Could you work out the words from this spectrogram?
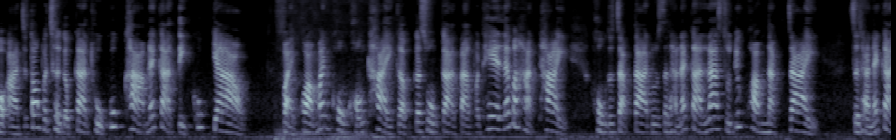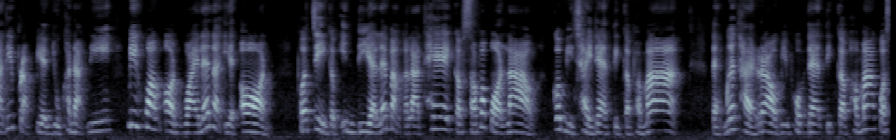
ก็อาจจะต้องเผชิญกับการถูกคุกคามและการติดคุกยาว ฝ่ายความมั่นคงของไทยกับกระทรวงการต่างประเทศและมหาดไทย คงจะจับตาดูสถานการณ์ล่าสุดด้วยความหนักใจ สถานการณ์ที่ปรับเปลี่ยนอยู่ขณะนี้มีความอ่อนไหวและละเอียดอ่อน เพราะจีนกับอินเดียและบังกลาเทศกับสปปลาว ก็มีชายแดนติดกับพม่า แต่เมื่อไทยเรามีพรมแดนติดกับพม่ากว่า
